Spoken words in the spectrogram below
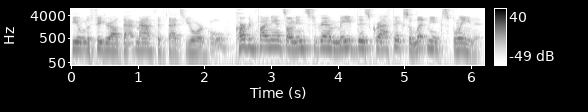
be able to figure out that math if that's your goal. Carbon Finance on Instagram made this graphic so let me explain it.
